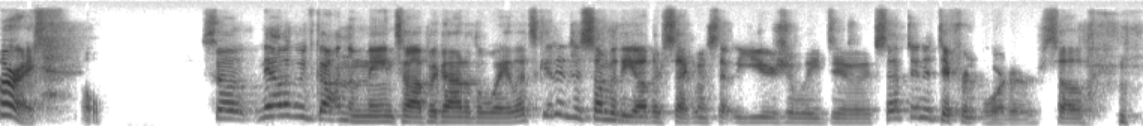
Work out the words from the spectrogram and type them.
All right. Oh. So now that we've gotten the main topic out of the way, let's get into some of the other segments that we usually do, except in a different order. So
